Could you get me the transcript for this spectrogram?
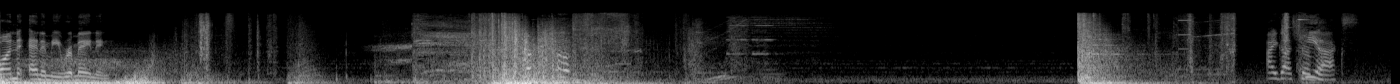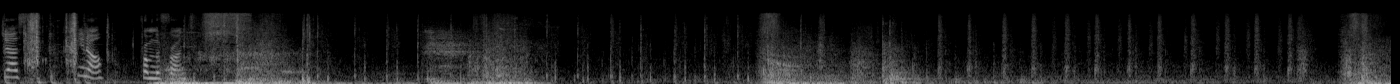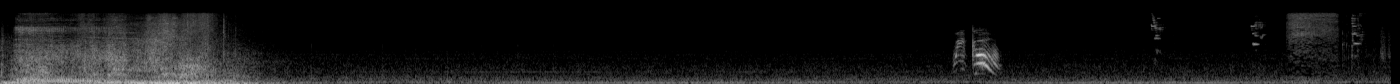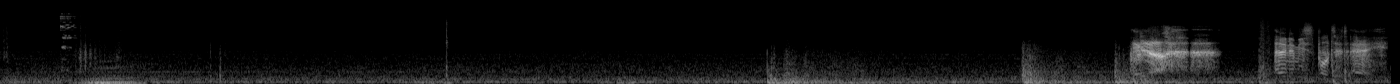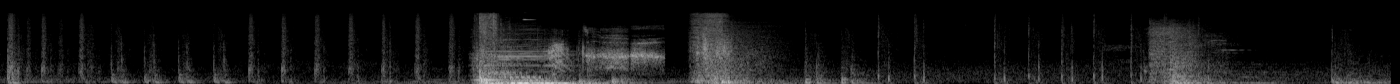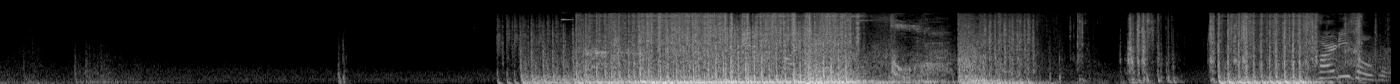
One enemy remaining. I got your Here. backs. Just, you know, from the front. We go. Enemy spotted A. Party's over.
